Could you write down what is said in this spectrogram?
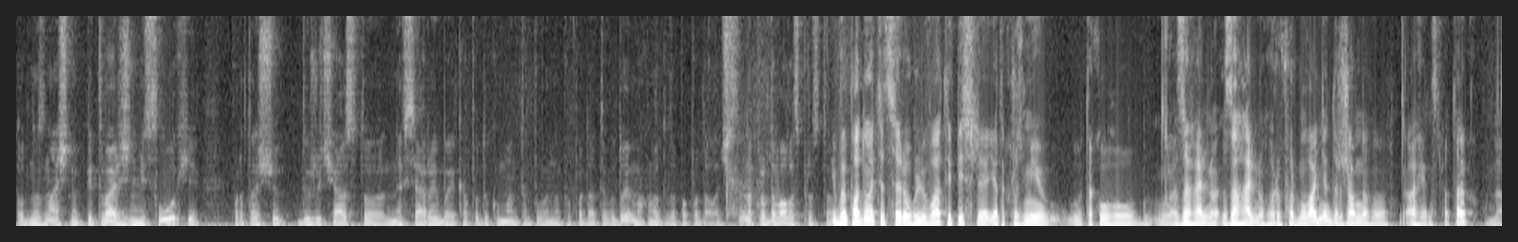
однозначно підтверджені слухи про те, що дуже часто не вся риба, яка по документам повинна попадати в водоймах, вона туди попадала. Частина продавалась просто. І ви плануєте це регулювати після, я так розумію, такого загально, загального реформування державного агентства, так? Да.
